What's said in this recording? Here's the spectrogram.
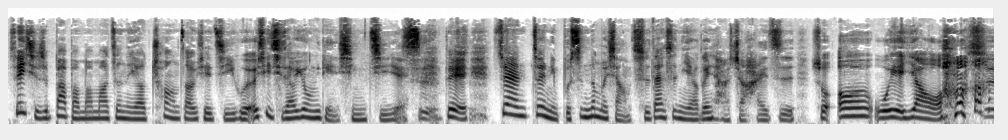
所以其实爸爸妈妈真的要创造一些机会，而且其实要用一点心机耶，是对，虽然这你不是那么想吃，但是你要跟小小孩子说哦，我也要哦，是，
